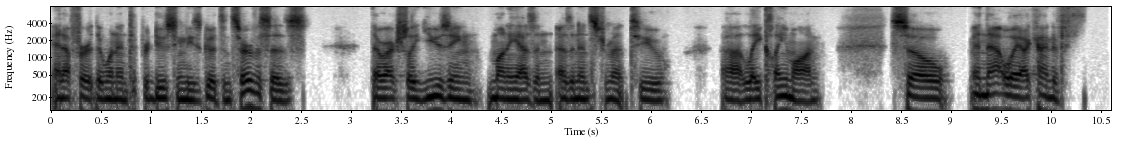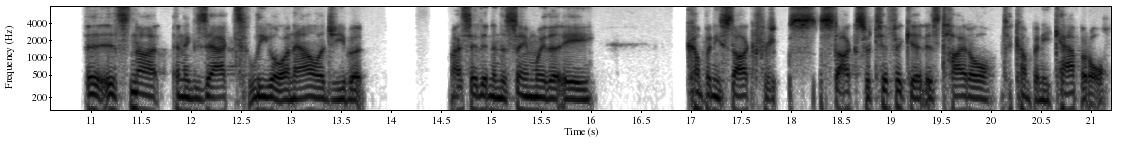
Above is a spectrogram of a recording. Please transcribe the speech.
and effort that went into producing these goods and services that we're actually using money as an as an instrument to uh, lay claim on. So in that way i kind of it's not an exact legal analogy but i say that in the same way that a company stock for stock certificate is title to company capital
